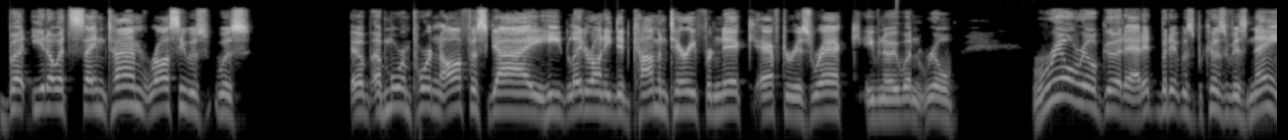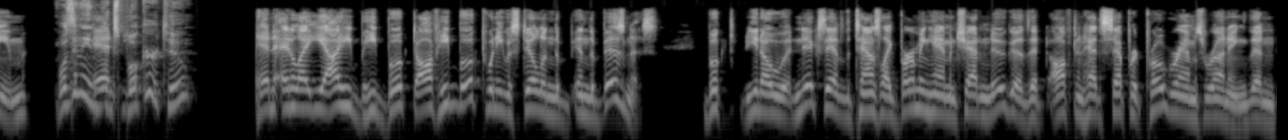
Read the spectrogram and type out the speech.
But you know, at the same time, Rossi was was a, a, more important office guy. He later on he did commentary for Nick after his wreck, even though he wasn't real, real, real good at it. But it was because of his name. Wasn't he and, Nick's booker too? And and like yeah, he he booked off. He booked when he was still in the in the business. Booked, you know, Nick's in the towns like Birmingham and Chattanooga that often had separate programs running than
